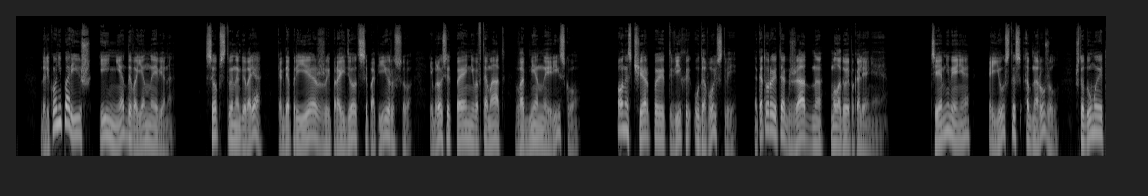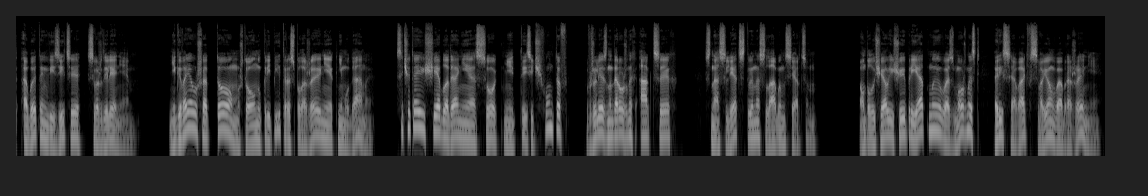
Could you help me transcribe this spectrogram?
далеко не Париж и не довоенная Вена. Собственно говоря, когда приезжий пройдется по пирсу и бросит пенни в автомат в обмен на риску, он исчерпает вихрь удовольствий, на которые так жадно молодое поколение. Тем не менее, Юстас обнаружил, что думает об этом визите с вожделением. Не говоря уж о том, что он укрепит расположение к нему дамы, сочетающей обладание сотней тысяч фунтов в железнодорожных акциях с наследственно слабым сердцем. Он получал еще и приятную возможность рисовать в своем воображении,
